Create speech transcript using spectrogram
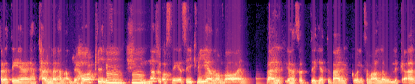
för att det är termer han aldrig hört. Vi liksom, Mm, mm. Innan förlossningen så gick vi igenom vad en verk, alltså det heter verk och liksom alla olika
